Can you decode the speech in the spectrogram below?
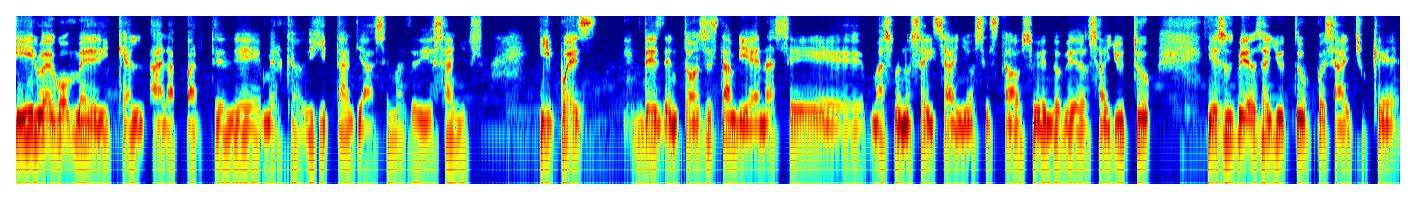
y luego me dediqué a, la parte de mercado digital ya hace más de 10 años. Y pues desde entonces también hace más o menos seis años he estado subiendo videos a YouTube y esos videos a YouTube pues ha hecho que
